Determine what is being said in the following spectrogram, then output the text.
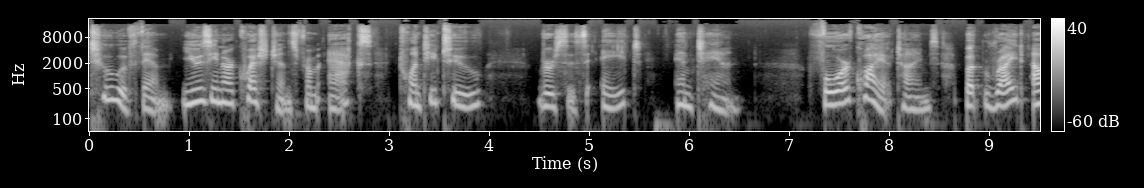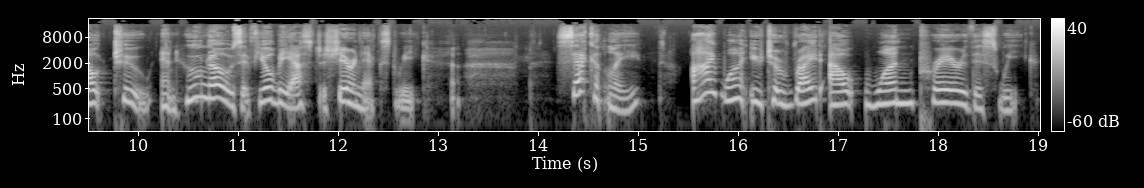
two of them using our questions from Acts 22, verses 8 and 10 four quiet times, but write out two, and who knows if you'll be asked to share next week. Secondly, I want you to write out one prayer this week.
